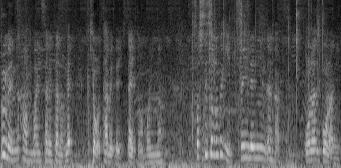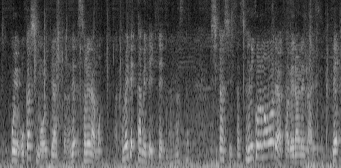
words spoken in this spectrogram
プ麺が販売されたので今日食べていきたいと思います。そしてその時についでになんか同じコーナーにこういうお菓子も置いてあったのでそれらも止めて食べていきたいと思いますね。しかしさすがにこのままでは食べられないので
